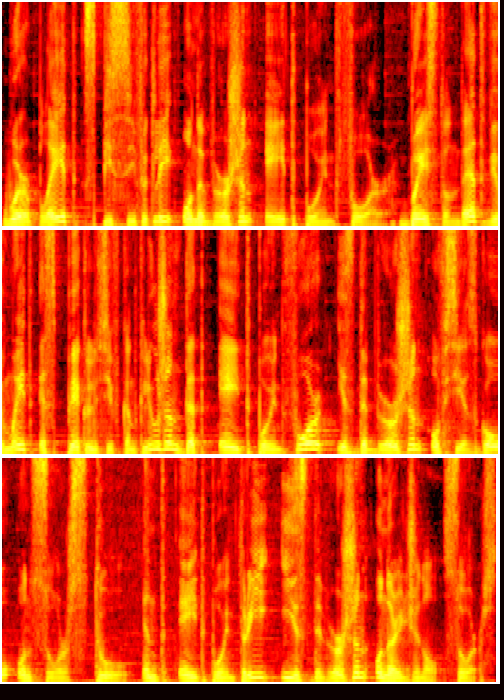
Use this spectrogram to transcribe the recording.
were played specifically on a version 8.4. Based on that, we made a speculative conclusion that 8.4 is the version of CSGO on Source 2, and 8.3 is the version on original Source.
